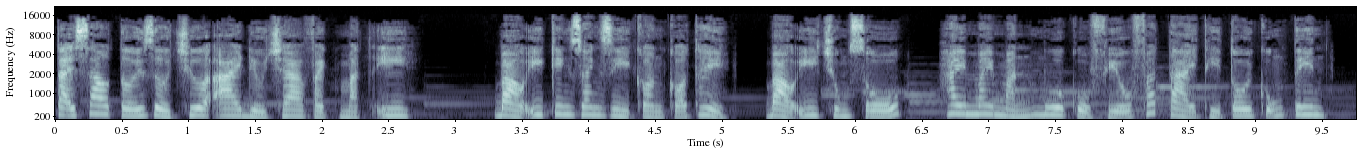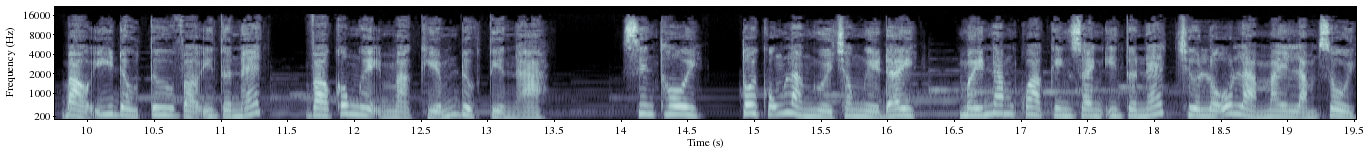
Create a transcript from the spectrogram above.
Tại sao tới giờ chưa ai điều tra vạch mặt y? Bảo y kinh doanh gì còn có thể, bảo y trúng số, hay may mắn mua cổ phiếu phát tài thì tôi cũng tin, bảo y đầu tư vào Internet, vào công nghệ mà kiếm được tiền à. Xin thôi, tôi cũng là người trong nghề đây, mấy năm qua kinh doanh Internet chưa lỗ là may lắm rồi.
